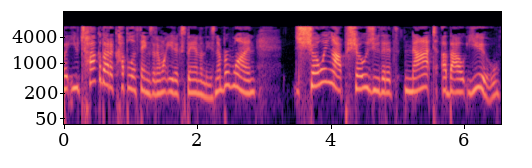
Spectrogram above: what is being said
but you talk about a couple of things and I want you to expand on these. Number one, showing up shows you that it's not about you,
